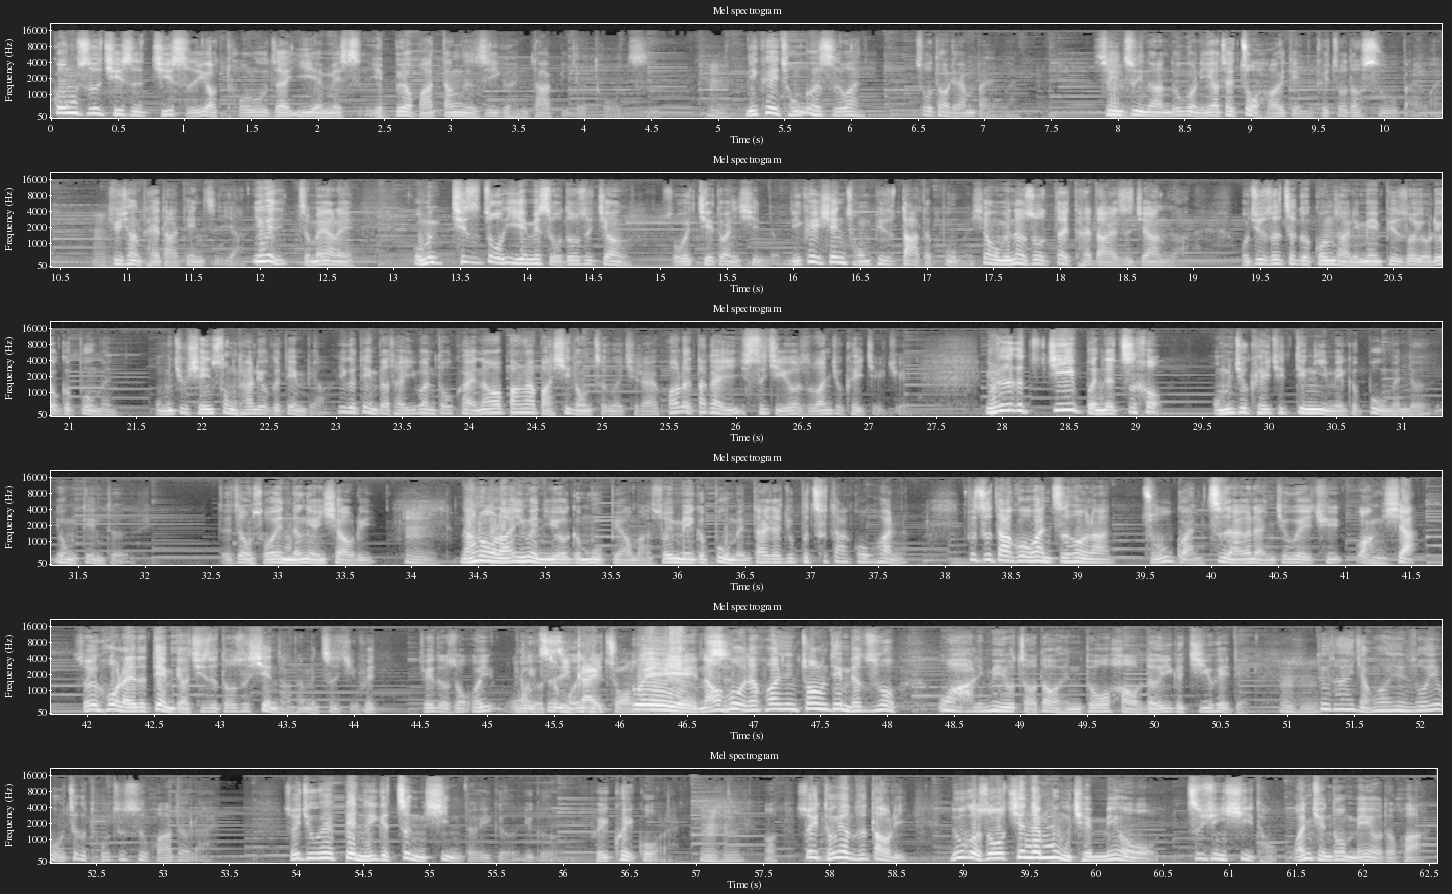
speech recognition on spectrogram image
公司其实即使要投入在 EMS，也不要把它当成是一个很大笔的投资。嗯，你可以从二十万做到两百万，甚至呢，如果你要再做好一点，你可以做到四五百万。就像台达电子一样，因为怎么样呢？我们其实做 EMS 我都是叫所谓阶段性的。你可以先从譬如大的部门，像我们那时候在台达还是这样的啊。我就说这个工厂里面，譬如说有六个部门，我们就先送他六个电表，一个电表才一万多块，然后帮他把系统整合起来，花了大概十几二十万就可以解决。有了这个基本的之后，我们就可以去定义每个部门的用电的这种所谓能源效率，嗯，然后呢，因为你有一个目标嘛，所以每个部门大家就不吃大锅饭了。不吃大锅饭之后呢，主管自然而然就会去往下。所以后来的电表其实都是现场他们自己会觉得说，哎，我有这么一个装对，然后后来发现装了电表之后，哇，里面有找到很多好的一个机会点。嗯哼，对他来讲，发现说，哎，我这个投资是划得来，所以就会变成一个正性的一个一个回馈过来。嗯哼，哦，所以同样的道理，如果说现在目前没有。资讯系统完全都没有的话，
